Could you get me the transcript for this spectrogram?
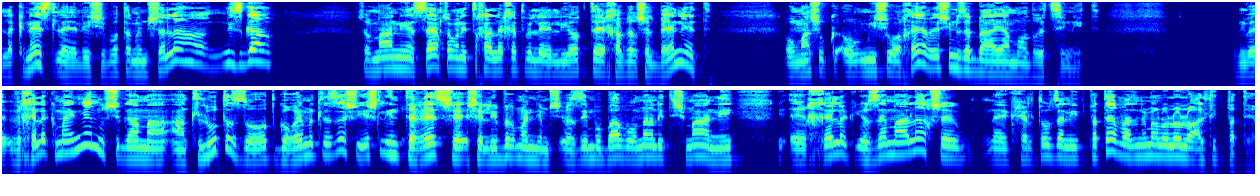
לכנסת, לישיבות הממשלה, נסגר. עכשיו, מה אני אעשה? עכשיו אני צריך ללכת ולהיות אה, חבר של בנט? או, משהו, או מישהו אחר? יש עם זה בעיה מאוד רצינית. וחלק מהעניין הוא שגם התלות הזאת גורמת לזה שיש לי אינטרס ש, שליברמן ימשיך, אז אם הוא בא ואומר לי, תשמע, אני אה, חלק, יוזם מהלך שחלקו זה אני אתפטר, ואז אני אומר לו, לא, לא, אל תתפטר.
